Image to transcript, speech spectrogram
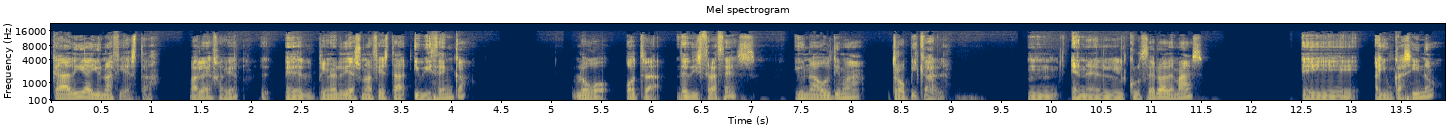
cada día hay una fiesta, ¿vale, Javier? El primer día es una fiesta ibicenca, luego otra de disfraces y una última tropical. Mm, En el crucero, además, eh, hay un casino,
